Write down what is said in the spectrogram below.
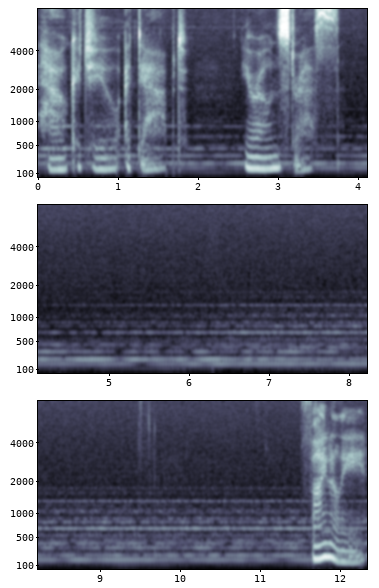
How could you adapt your own stress? Finally,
